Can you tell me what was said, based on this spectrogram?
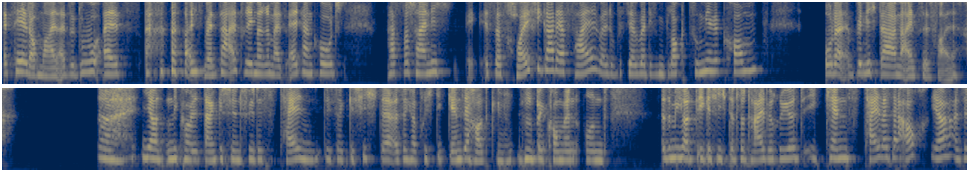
erzähl doch mal. Also du als, als Mentaltrainerin, als Elterncoach hast wahrscheinlich, ist das häufiger der Fall, weil du bist ja über diesen Blog zu mir gekommen. Oder bin ich da ein Einzelfall? Ah, Ja, Nicole, danke schön für das Teilen dieser Geschichte. Also ich habe richtig Gänsehaut bekommen und also mich hat die Geschichte total berührt. Ich kenne es teilweise auch, ja. Also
